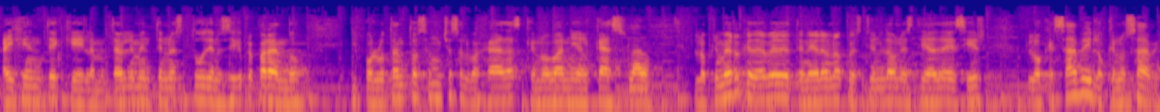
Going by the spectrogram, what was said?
Hay gente que lamentablemente no estudia, no se sigue preparando y por lo tanto hace muchas salvajadas que no van ni al caso. Claro. Lo primero que debe de tener una cuestión es la honestidad de decir lo que sabe y lo que no sabe.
